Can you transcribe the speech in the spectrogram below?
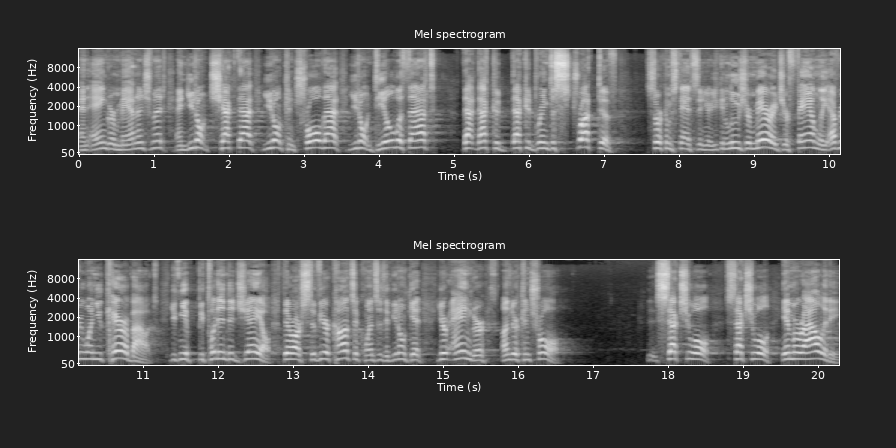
and anger management and you don't check that, you don't control that, you don't deal with that, that, that, could, that could bring destructive circumstances in here. You can lose your marriage, your family, everyone you care about. You can get, be put into jail. There are severe consequences if you don't get your anger under control sexual, sexual immorality,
